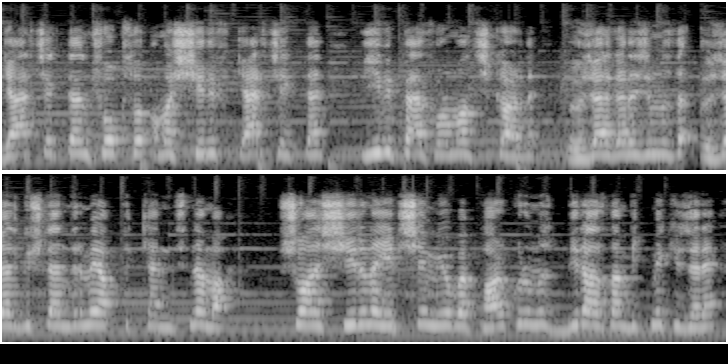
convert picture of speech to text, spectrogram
gerçekten çok zor ama Şerif gerçekten iyi bir performans çıkardı. Özel garajımızda özel güçlendirme yaptık kendisine ama şu an Chiron'a yetişemiyor ve parkurumuz birazdan bitmek üzere.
